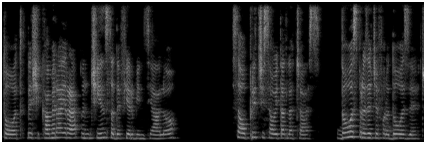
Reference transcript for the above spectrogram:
tot, deși camera era încinsă de fierbințială, s-a oprit și s-a uitat la ceas. 12 fără 20.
